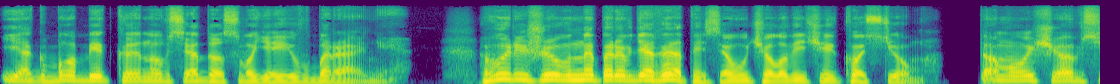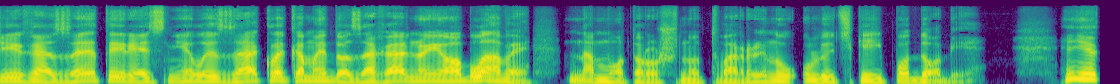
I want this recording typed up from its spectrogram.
як Бобі кинувся до своєї вбиральні. Вирішив не перевдягатися у чоловічий костюм, тому що всі газети рясніли закликами до загальної облави на моторошну тварину у людській подобі. Як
